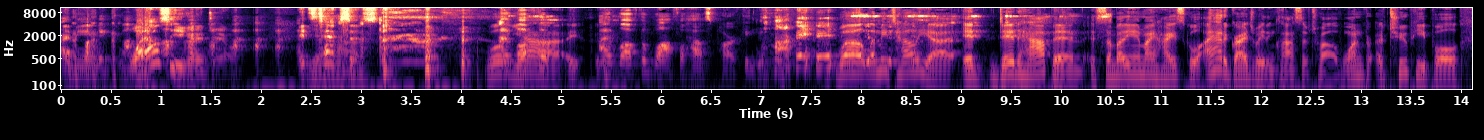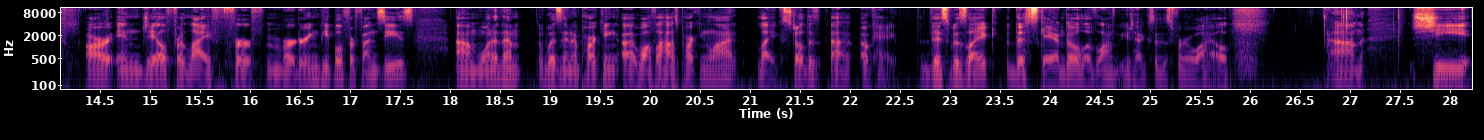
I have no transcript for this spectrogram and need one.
I mean, what else are you gonna do? It's Yeah. Texas. Well, I yeah. love I- I love the Waffle House parking lot. well, let me tell you, it did happen. Somebody in my high school, I had a graduating class of 12. One, uh, two people are in jail for life for murdering people for funsies. Um, one of them was in a parking uh, Waffle House parking lot, like stole this. Uh, okay, this was like the scandal of Longview, Texas, for a while. Um, she,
